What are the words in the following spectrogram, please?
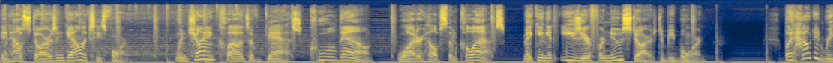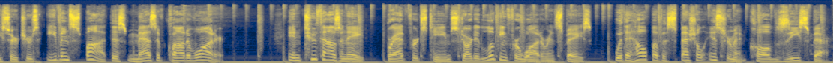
in how stars and galaxies form. When giant clouds of gas cool down, water helps them collapse, making it easier for new stars to be born. But how did researchers even spot this massive cloud of water? In 2008, Bradford's team started looking for water in space with the help of a special instrument called Z-SPEC.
